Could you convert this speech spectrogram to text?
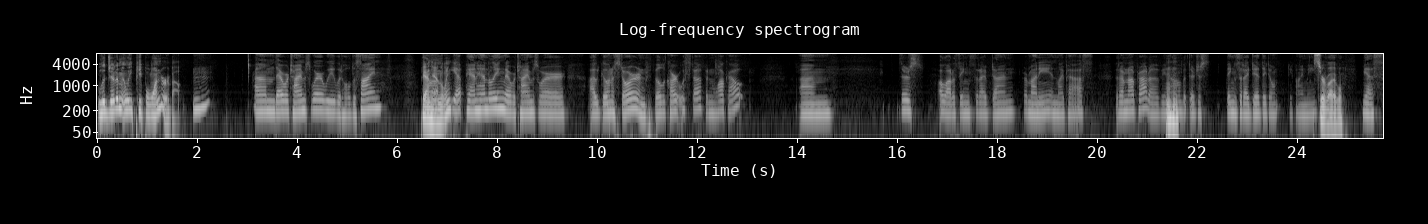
legitimately people wonder about hmm Um, there were times where we would hold a sign. Panhandling Um, yep, panhandling. There were times where I would go in a store and fill the cart with stuff and walk out. Um, there's a lot of things that I've done for money in my past that I'm not proud of, you know, Mhm. but they're just things that I did. They don't define me. survival Yes.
